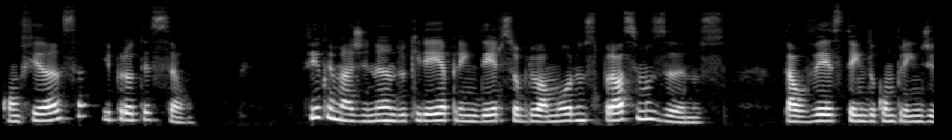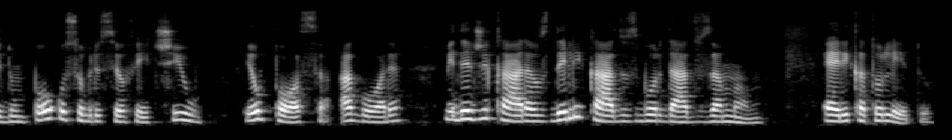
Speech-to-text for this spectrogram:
confiança e proteção. Fico imaginando que irei aprender sobre o amor nos próximos anos Talvez, tendo compreendido um pouco sobre o seu feitio, eu possa, agora, me dedicar aos delicados bordados à mão. Érica Toledo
